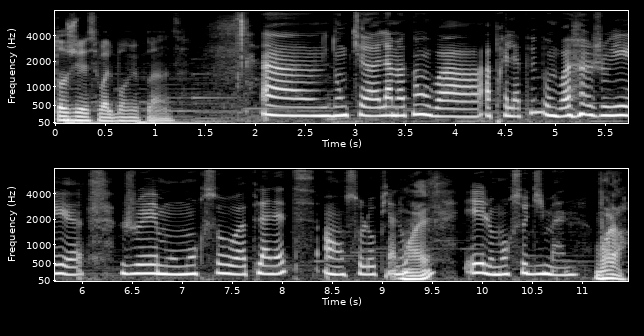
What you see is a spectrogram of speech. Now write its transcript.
тоже есть в альбоме «Planet». Euh, donc euh, là maintenant, on va après la pub, on va jouer euh, jouer mon morceau euh, Planète en solo piano Ouais. et le morceau G-Man. Voilà.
